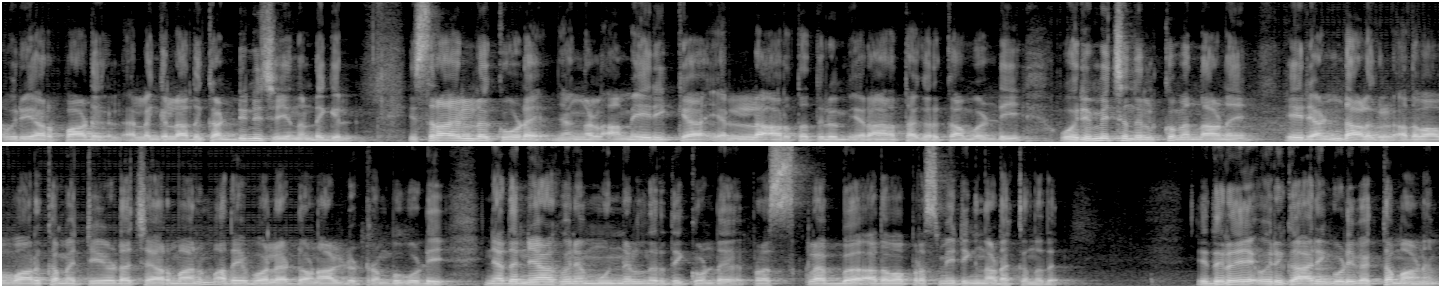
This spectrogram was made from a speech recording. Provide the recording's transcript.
ഒരു ഏർപ്പാടുകൾ അല്ലെങ്കിൽ അത് കണ്ടിന്യൂ ചെയ്യുന്നുണ്ടെങ്കിൽ ഇസ്രായേലിന്റെ കൂടെ ഞങ്ങൾ അമേരിക്ക എല്ലാ അർത്ഥത്തിലും ഇറാനെ തകർക്കാൻ വേണ്ടി ഒരുമിച്ച് നിൽക്കുമെന്നാണ് ഈ രണ്ടാളുകൾ അഥവാ വാർ കമ്മിറ്റിയുടെ ചെയർമാനും അതേപോലെ ഡൊണാൾഡ് ട്രംപ് കൂടി നെതന്യാഹുവിനെ മുന്നിൽ നിർത്തിക്കൊണ്ട് പ്രസ് ക്ലബ്ബ് അഥവാ പ്രസ് മീറ്റിംഗ് നടക്കുന്നത്. ഇതിൽ ഒരു കാര്യം കൂടി വ്യക്തമാണ്.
